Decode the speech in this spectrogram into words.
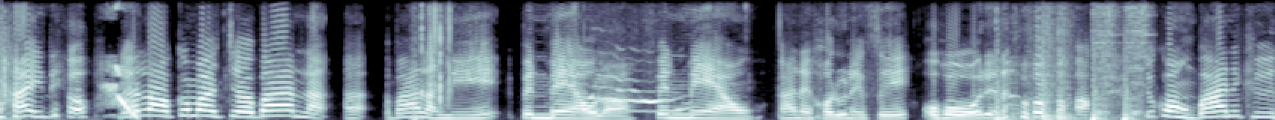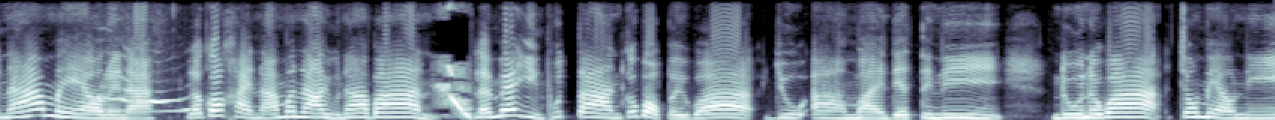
นายเดียว แล้วเราก็มาเจอบ้านหลังอะบ้านหลังนี้เป็นแมวเหรอ เป็นแมว อะไหนขอดูหน่อยซิโอ้โห เดี๋ยวนะ เจ้าของบ้านนี่คือหน้าแมวเลยนะ แล้วก็ขายน้ำมะนาวอยู่หน้าบ้าน และแม่หญิงพุทธานก็บอกไปว่า you are my destiny ดูนะว่าเจ้าแมวนี้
